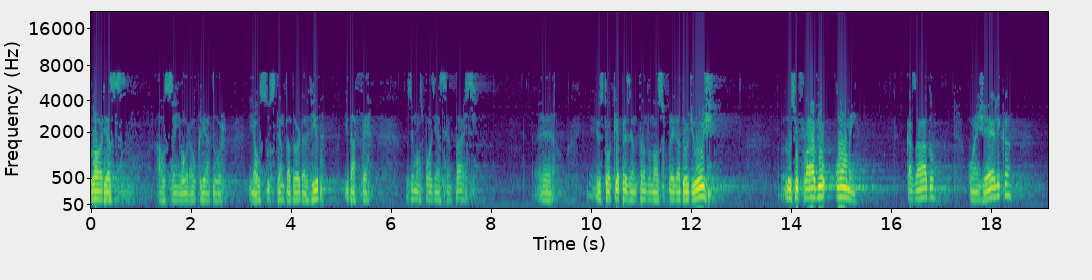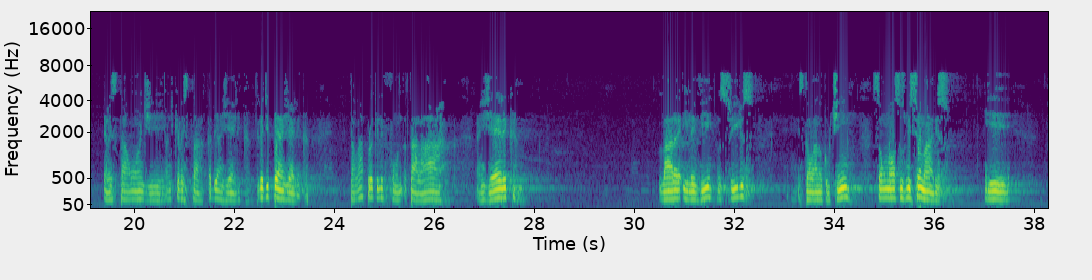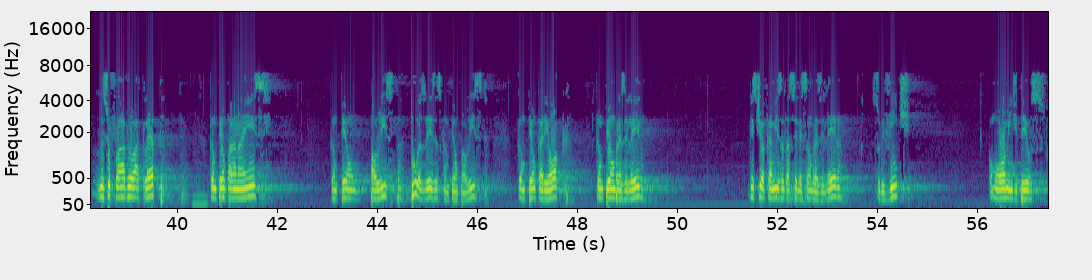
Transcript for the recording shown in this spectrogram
Glórias ao Senhor, ao Criador e ao sustentador da vida e da fé. Os irmãos podem assentar-se. É, eu estou aqui apresentando o nosso pregador de hoje, Lúcio Flávio, homem, casado com Angélica. Ela está onde? Onde que ela está? Cadê a Angélica? Fica de pé, Angélica. Está lá por aquele fundo. Está lá. Angélica, Lara e Levi, os filhos, estão lá no cultinho, são nossos missionários. E Lúcio Flávio, atleta, campeão paranaense, campeão paulista, duas vezes campeão paulista, campeão carioca, campeão brasileiro, vestiu a camisa da seleção brasileira, sub-20, como homem de Deus,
